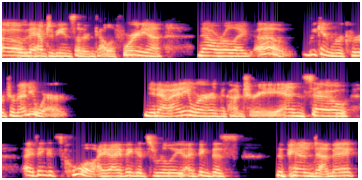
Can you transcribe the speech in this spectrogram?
oh, they have to be in Southern California. Now we're like, oh, we can recruit from anywhere, you know, anywhere in the country, and so I think it's cool. I, I think it's really, I think this the pandemic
